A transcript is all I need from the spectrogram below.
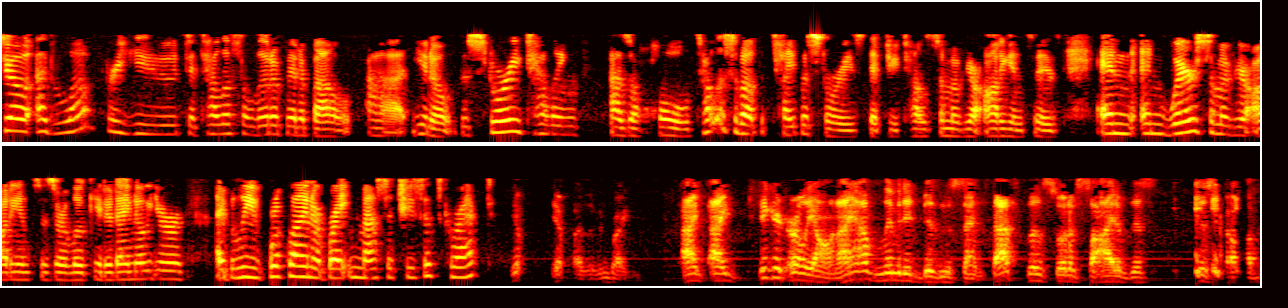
Joe, I'd love for you to tell us a little bit about, uh, you know, the storytelling as a whole. Tell us about the type of stories that you tell some of your audiences, and and where some of your audiences are located. I know you're, I believe, Brookline or Brighton, Massachusetts, correct? Yep, yep. I live in Brighton. I, I figured early on I have limited business sense. That's the sort of side of this this job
